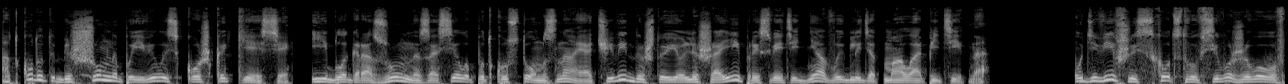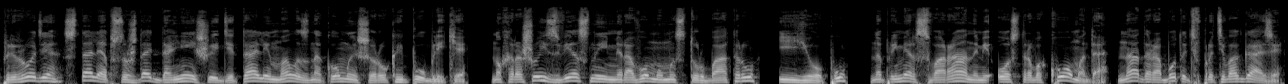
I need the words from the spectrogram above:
откуда-то бесшумно появилась кошка Кесси и благоразумно засела под кустом, зная, очевидно, что ее лишаи при свете дня выглядят малоаппетитно. Удивившись сходству всего живого в природе, стали обсуждать дальнейшие детали, малознакомые широкой публике, но хорошо известные мировому мастурбатору и Йопу Например, с варанами острова Комода надо работать в противогазе,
